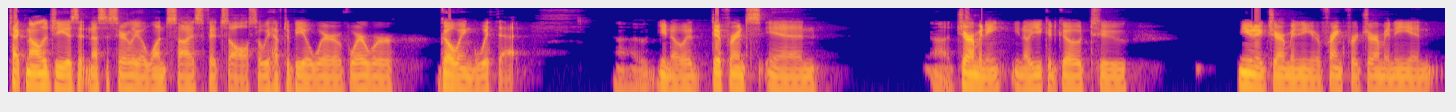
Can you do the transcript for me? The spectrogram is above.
technology isn't necessarily a one size fits all, so we have to be aware of where we're going with that. Uh, you know, a difference in uh, Germany. You know, you could go to Munich, Germany, or Frankfurt, Germany, and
